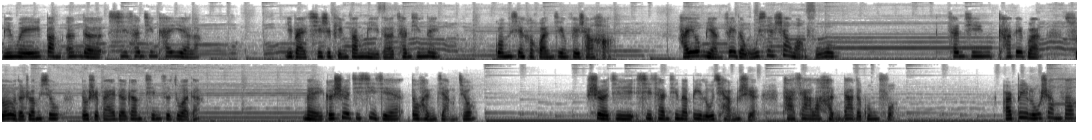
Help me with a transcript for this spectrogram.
名为“棒恩”的西餐厅开业了。一百七十平方米的餐厅内，光线和环境非常好，还有免费的无线上网服务。餐厅、咖啡馆所有的装修都是白德刚亲自做的，每个设计细节都很讲究。设计西餐厅的壁炉墙时，他下了很大的功夫。而壁炉上方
